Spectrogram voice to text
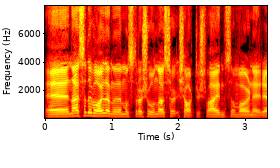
Eh, nei, så Det var jo denne demonstrasjonen der Chartersvein som var nede,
